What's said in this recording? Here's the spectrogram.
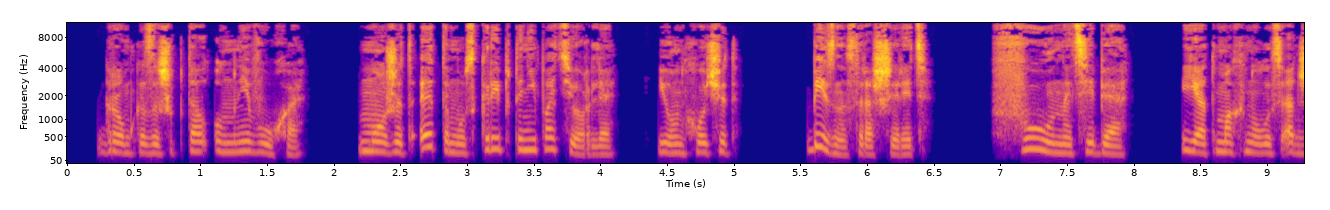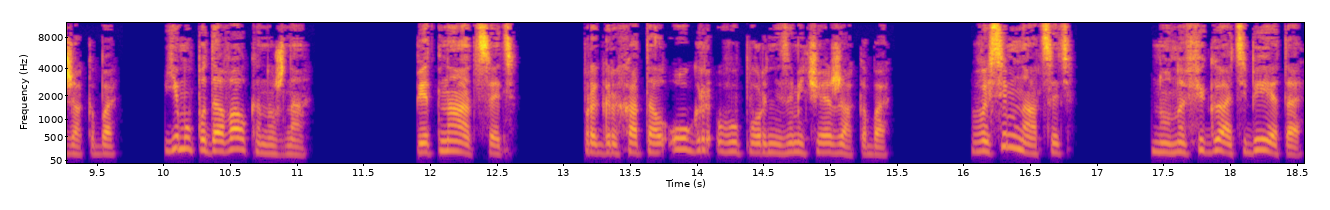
— громко зашептал он мне в ухо. «Может, этому скрипта не потерли, и он хочет бизнес расширить». «Фу на тебя!» Я отмахнулась от Джакоба. Ему подавалка нужна. «Пятнадцать!» — прогрохотал Огр, в упор не замечая Жакоба. «Восемнадцать!» «Ну нафига тебе это?»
